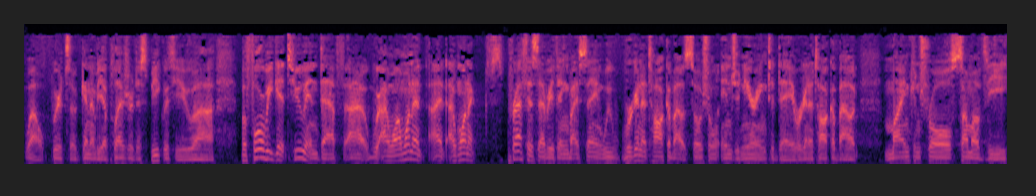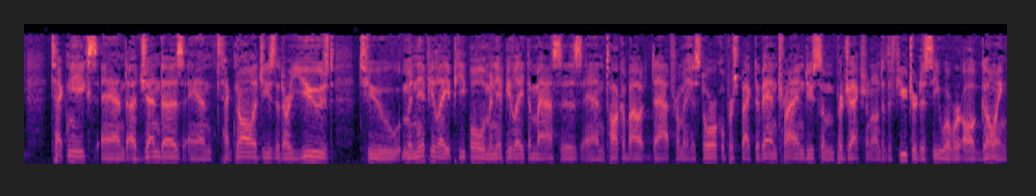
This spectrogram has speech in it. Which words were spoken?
well, it's going to be a pleasure to speak with you. Uh, before we get too in depth, uh, I, want to I, I want to preface everything by saying we, we're going to talk about social engineering today. We're going to talk about mind control, some of the techniques and agendas and technologies that are used to manipulate people, manipulate the masses, and talk about that from a historical perspective and try and do some projection onto the future to see where we're all going.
